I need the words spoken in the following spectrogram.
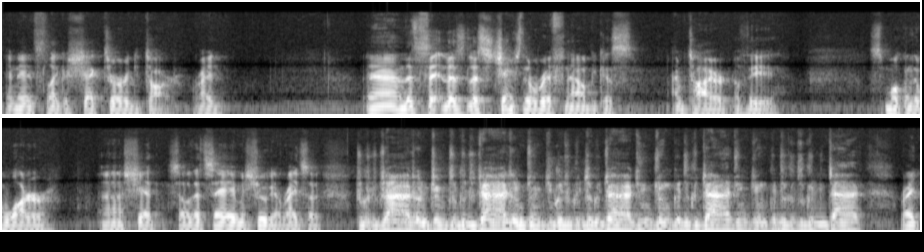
and it's like a Schecter guitar, right? And let's say let's let's change the riff now because I'm tired of the smoke on the water uh, shit. So let's say Meshuggah, right? So right.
